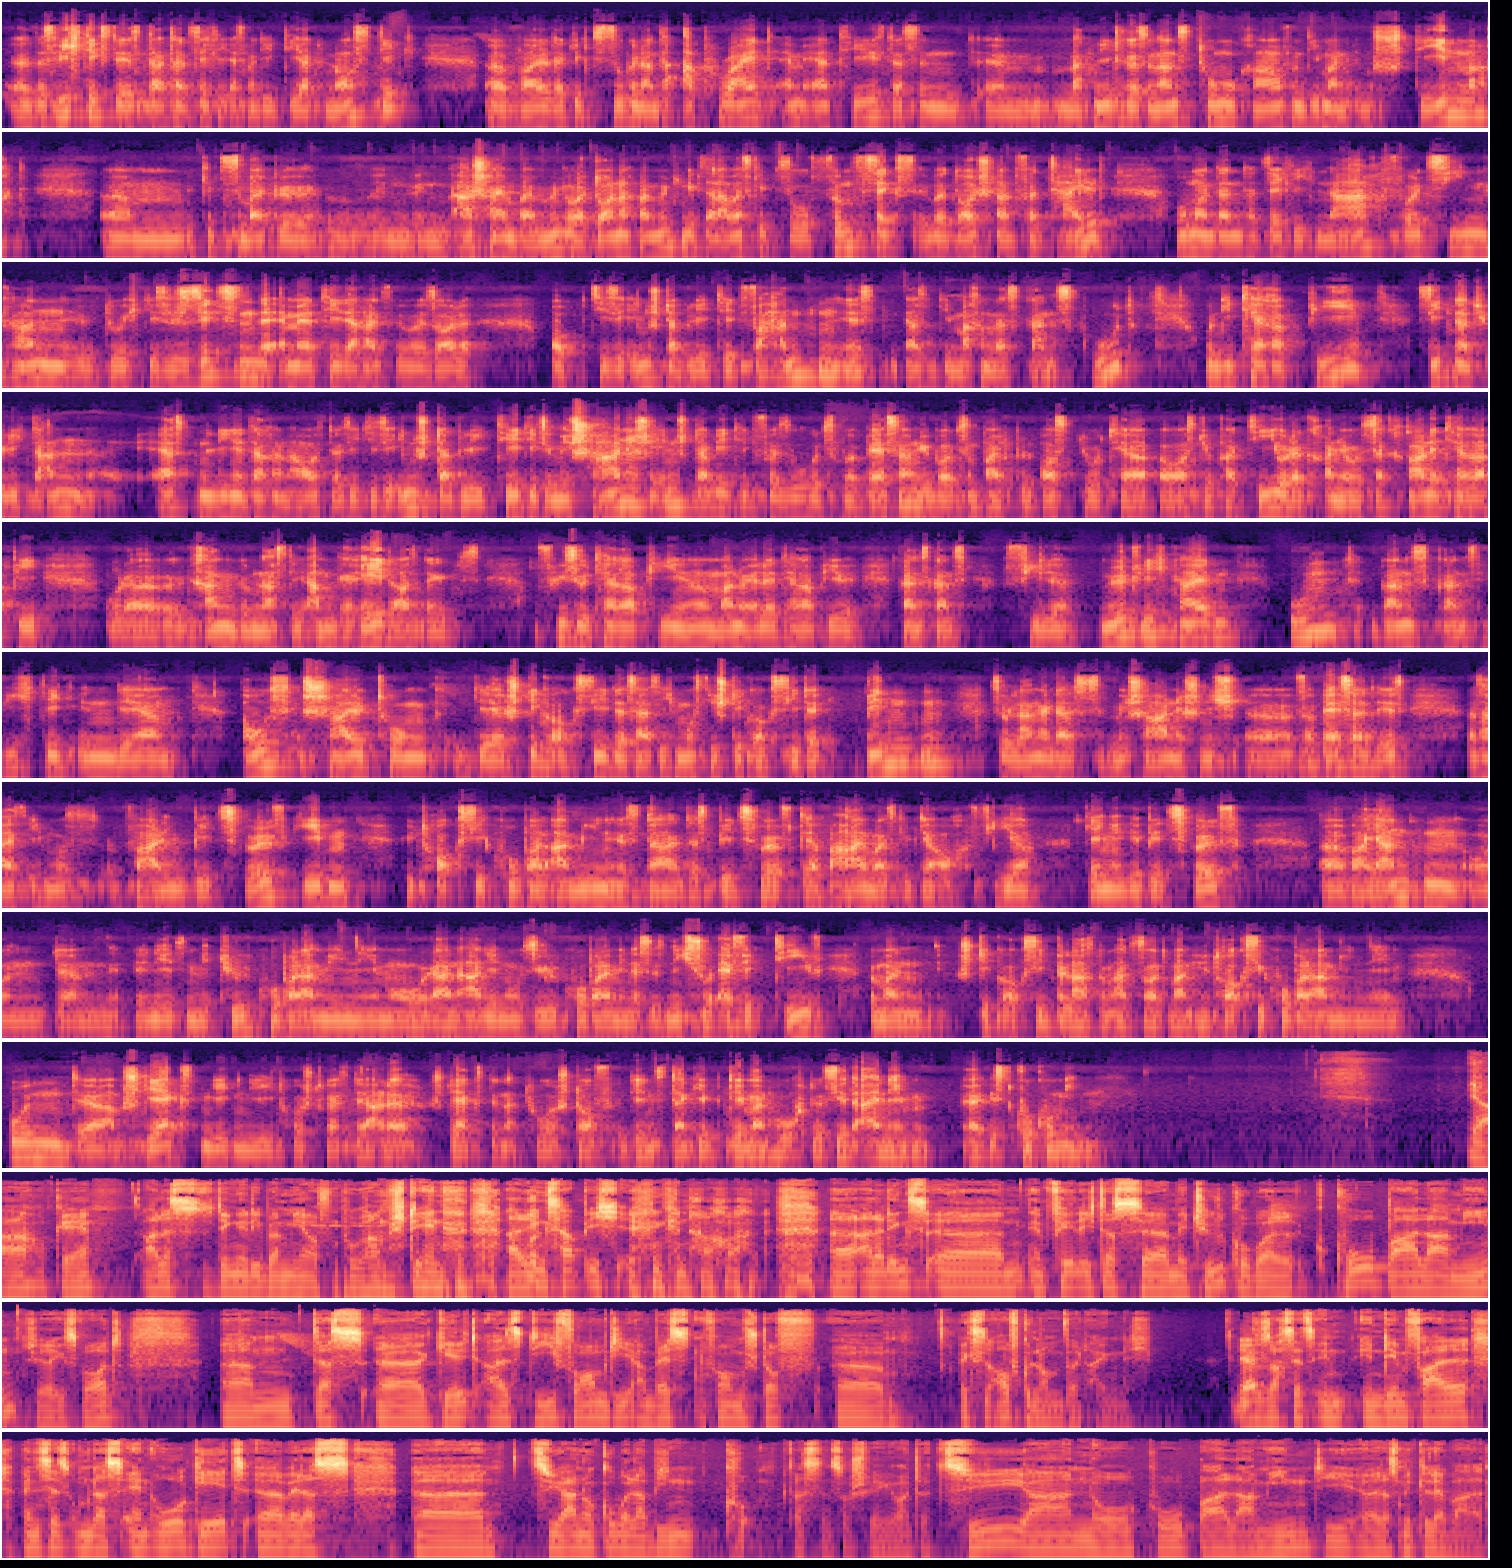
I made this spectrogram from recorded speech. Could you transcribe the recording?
äh, das Wichtigste ist da tatsächlich erstmal die Diagnostik. Äh, weil da gibt es sogenannte Upright MRTs, das sind ähm, Magnetresonanztomographen, die man im Stehen macht. Ähm, gibt es zum Beispiel in, in, Aschheim bei München oder Dornach bei München gibt es aber es gibt so fünf, sechs über Deutschland verteilt, wo man dann tatsächlich nachvollziehen kann durch diese sitzende MRT der Halswirbelsäule, ob diese Instabilität vorhanden ist. Also die machen das ganz gut. Und die Therapie sieht natürlich dann ersten Linie daran aus, dass ich diese Instabilität, diese mechanische Instabilität versuche zu verbessern über zum Beispiel Osteother Osteopathie oder kraniosakrale Therapie oder Krankengymnastik am Gerät. Also da gibt es Physiotherapie, ne, manuelle Therapie, ganz, ganz viele Möglichkeiten. Und ganz, ganz wichtig in der Ausschaltung der Stickoxide. Das heißt, ich muss die Stickoxide binden, solange das mechanisch nicht äh, verbessert ist. Das heißt, ich muss vor allem B12 geben. Hydroxycobalamin ist da das B12 der Wahl, weil es gibt ja auch vier gängige B12 äh, Varianten und ähm, wenn ich jetzt ein Methylcobalamin nehme oder ein Adenosylcobalamin, das ist nicht so effektiv. Wenn man Stickoxidbelastung hat, sollte man Hydroxycobalamin nehmen. Und äh, am stärksten gegen Nitrostress, der allerstärkste Naturstoff, den es da gibt, den man hochdosiert einnehmen, äh, ist Kurkumin. Ja, okay. Alles Dinge, die bei mir auf dem Programm stehen. allerdings habe ich, genau, äh, allerdings äh, empfehle ich das äh, Methylcobalamin, schwieriges Wort. Ähm, das äh, gilt als die Form, die am besten vom Stoffwechsel aufgenommen wird eigentlich. Ja. Du sagst jetzt in, in dem Fall, wenn es jetzt um das NO geht, äh, wäre das äh, Cyanocobalamin, das sind so schwierige Worte, Cyanocobalamin, die, äh, das Mittel der Wahl.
